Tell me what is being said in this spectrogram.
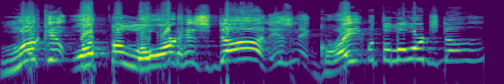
look at what the Lord has done. Isn't it great what the Lord's done?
